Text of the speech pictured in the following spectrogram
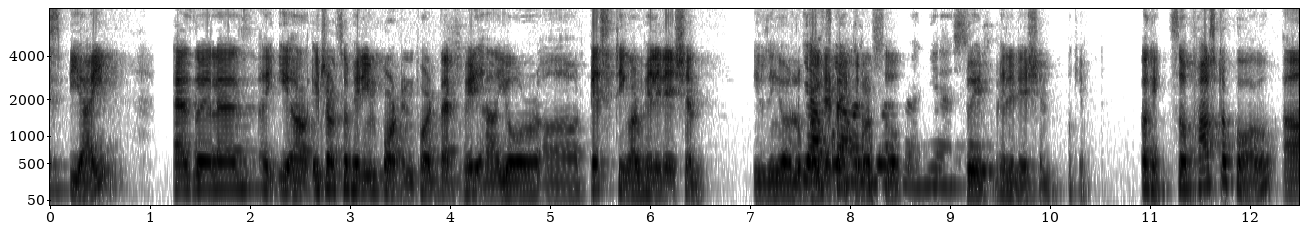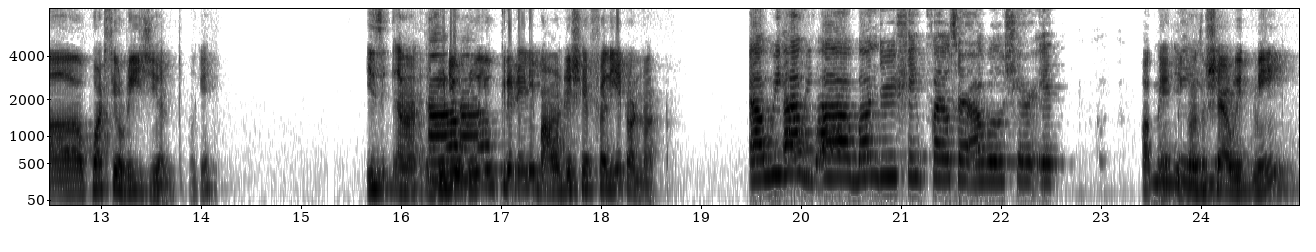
spi as well as uh, yeah, it's also very important for that very, uh, your uh, testing or validation using your local Yeah, data for you can also validation, yes. do it validation. Okay. Okay so first of all uh, what's your region? Okay. Is uh, do you do you create any boundary shape file yet or not? Uh, we have uh, boundary shape file, sir. I will share it. okay you can also share with me.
